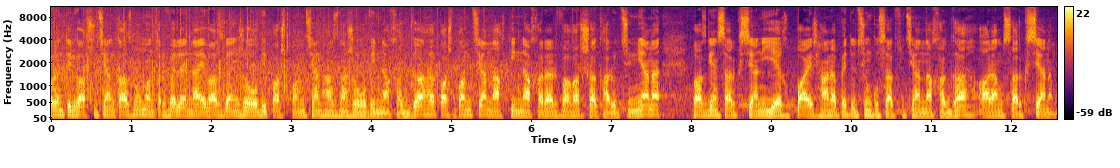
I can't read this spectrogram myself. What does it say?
Նորընտիր վարչության կազմում ընտրվել է նաև ազգային ժողովի պաշտպանության հանձնաժողովի նախագահը, պաշտպանության նախկին նախարար Վաղարշակ Հարությունյանը, Վազգեն Սարգսյանի եղբայր հանրապետություն կուսակցության նախագահ Արամ Սարգսյանը։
